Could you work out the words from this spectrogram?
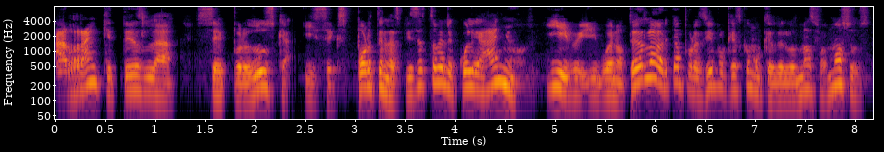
arranque Tesla, se produzca y se exporten las piezas, todavía le cuelga años. Y, y, bueno, Tesla ahorita por decir, porque es como que de los más famosos,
